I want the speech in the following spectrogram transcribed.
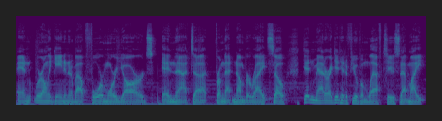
And we're only gaining about four more yards in that uh, from that number right? So didn't matter. I did hit a few of them left too so that might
